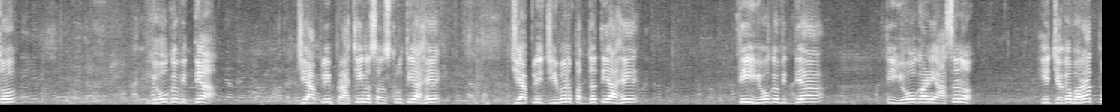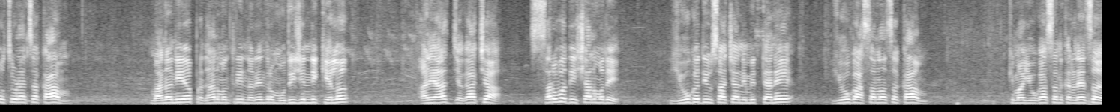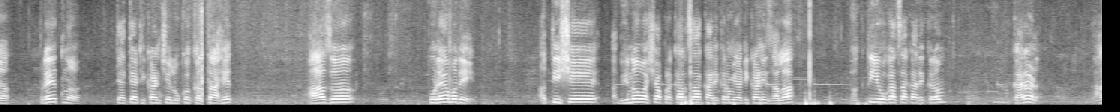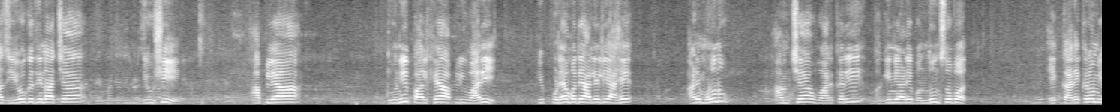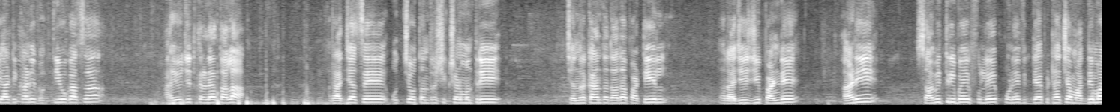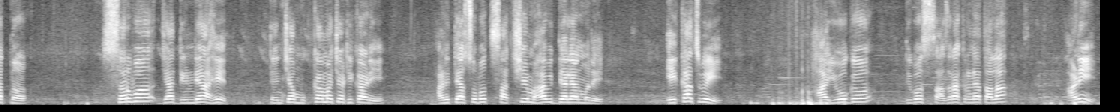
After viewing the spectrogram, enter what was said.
शकतो योगविद्या जी आपली प्राचीन संस्कृती आहे जी आपली जीवन पद्धती आहे ती योगविद्या ती योग आणि आसनं ही जगभरात पोचवण्याचं काम माननीय प्रधानमंत्री नरेंद्र मोदीजींनी केलं आणि आज जगाच्या सर्व देशांमध्ये योग दिवसाच्या निमित्ताने योग आसनाचं काम किंवा योगासन करण्याचं प्रयत्न त्या त्या ठिकाणचे लोक करत आहेत. आज पुण्यामध्ये अतिशय अभिनव अशा प्रकारचा कार्यक्रम या ठिकाणी झाला. भक्तियोगाचा कार्यक्रम. कारण आज योग दिनाच्या दिवशी आपल्या दोन्ही पालख्या आपली वारी ही पुण्यामध्ये आलेली आहे. आणि म्हणून आमच्या वारकरी भगिनी आणि बंधूंसोबत एक कार्यक्रम या ठिकाणी भक्तियोगाचा आयोजित करण्यात आला. राज्याचे उच्च व तंत्र शिक्षण मंत्री चंद्रकांत दादा पाटील राजेशजी पांडे आणि सावित्रीबाई फुले पुणे विद्यापीठाच्या माध्यमातनं सर्व ज्या दिंड्या आहेत त्यांच्या मुक्कामाच्या ठिकाणी आणि त्यासोबत सातशे महाविद्यालयांमध्ये एकाच वेळी हा योग दिवस साजरा करण्यात आला. आणि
